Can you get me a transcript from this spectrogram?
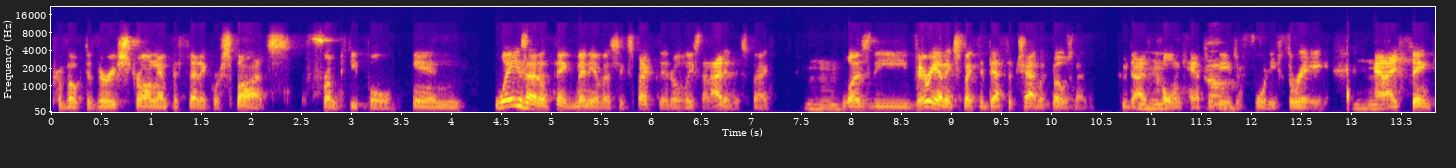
provoked a very strong empathetic response from people in ways I don't think many of us expected, or at least that I didn't expect, mm-hmm. was the very unexpected death of Chadwick Boseman, who died mm-hmm. of colon cancer at the oh. age of 43. Mm-hmm. And I think,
